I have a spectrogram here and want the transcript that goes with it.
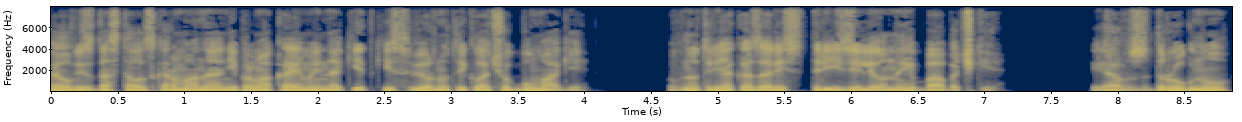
Элвис достал из кармана непромокаемой накидки свернутый клочок бумаги. Внутри оказались три зеленые бабочки. Я вздрогнул,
